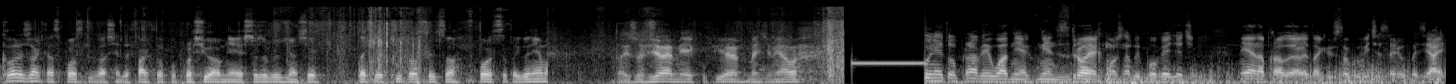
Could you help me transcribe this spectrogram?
koleżanka z Polski właśnie de facto poprosiła mnie jeszcze, żeby wziąć takie cheetosy, co w Polsce tego nie ma. Także wziąłem je i kupiłem, będzie miała. Ogólnie to prawie ładnie jak w Międzyzdrojach można by powiedzieć. Nie naprawdę, ale tak już całkowicie serio bez jaj,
